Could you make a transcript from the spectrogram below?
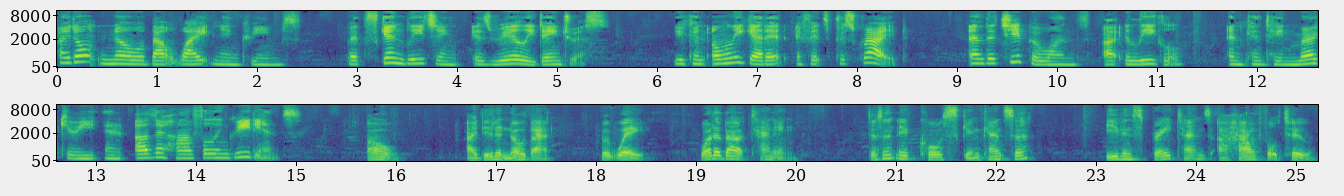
I don't know about whitening creams, but skin bleaching is really dangerous. You can only get it if it's prescribed, and the cheaper ones are illegal and contain mercury and other harmful ingredients. Oh, I didn't know that. But wait, what about tanning? Doesn't it cause skin cancer? Even spray tans are harmful too.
